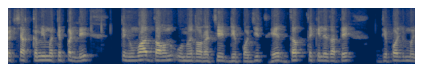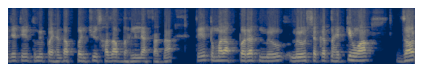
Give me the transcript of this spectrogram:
पेक्षा कमी मते पडली तेव्हा जाऊन उमेदवाराचे डिपॉझिट हे जप्त केले जाते. डिपॉझिट म्हणजे ते तुम्ही पहिल्यांदा पंचवीस हजार भरलेले असतात ना ते तुम्हाला परत मिळू मिळू शकत नाहीत. किंवा जर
